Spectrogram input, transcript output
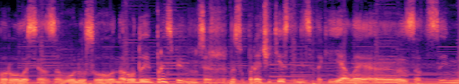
боролася за волю свого народу. І в принципі, ну це ж не суперечить істині, це так і є. Але за цим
